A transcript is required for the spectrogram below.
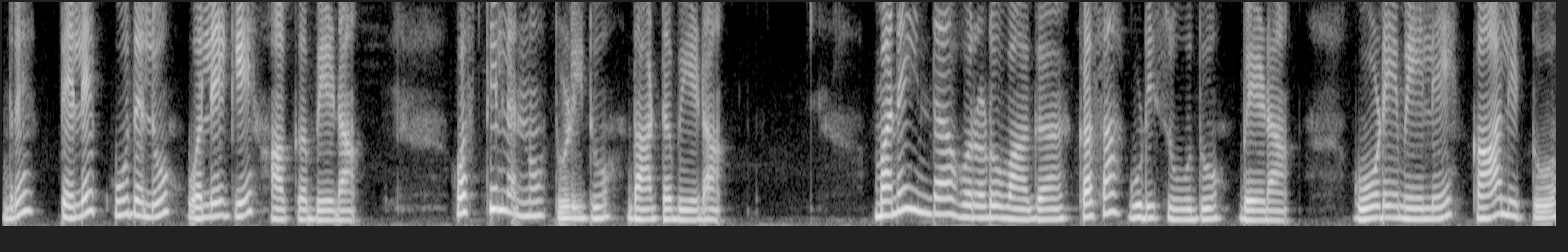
ಅಂದರೆ ತಲೆ ಕೂದಲು ಒಲೆಗೆ ಹಾಕಬೇಡ. ಹೊಸ್ತಿಲನ್ನು ತುಳಿದು ದಾಟಬೇಡ. ಮನೆಯಿಂದ ಹೊರಡುವಾಗ ಕಸ ಗುಡಿಸುವುದು ಬೇಡ. ಗೋಡೆ ಮೇಲೆ ಕಾಲಿಟ್ಟು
